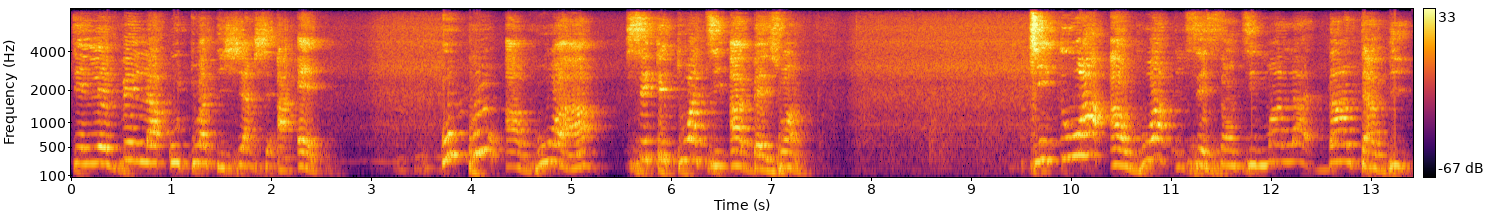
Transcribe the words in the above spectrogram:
t'élever là où toi tu cherches à être, ou pour avoir ce que toi tu as besoin. Tu dois avoir ces sentiments-là dans ta vie.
